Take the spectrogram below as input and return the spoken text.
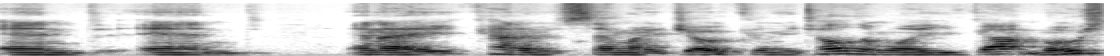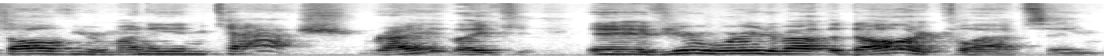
And and and I kind of semi jokingly told him, well, you've got most all of your money in cash, right? Like if you're worried about the dollar collapsing,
